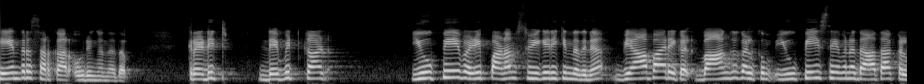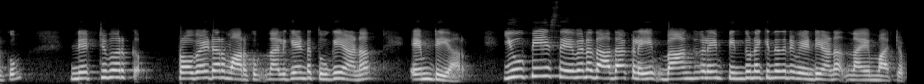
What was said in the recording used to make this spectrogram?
കേന്ദ്ര സർക്കാർ ഒരുങ്ങുന്നത്. Credit debit card U P I വഴി പണം സ്വീകരിക്കുന്നതിന് വ്യാപാരികൾ ബാങ്കുകൾക്കും യു പി ഐ സേവന ദാതാക്കൾക്കും നെറ്റ്വർക്ക് പ്രൊവൈഡർമാർക്കും നൽകേണ്ട തുകയാണ് M D R. U P I സേവന ദാതാക്കളെയും ബാങ്കുകളെയും പിന്തുണയ്ക്കുന്നതിന് വേണ്ടിയാണ് നയംമാറ്റം.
